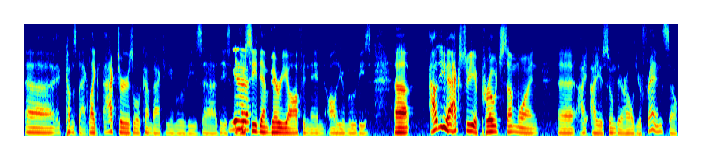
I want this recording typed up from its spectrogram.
uh, it comes back. Like actors will come back to your movies. Uh, they, Yeah. You see them very often in all your movies. Uh, how do you actually approach someone? Uh, I, I assume they're all your friends. So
